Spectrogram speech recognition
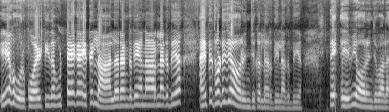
ਇਹ ਹੋਰ ਕੁਆਲਿਟੀ ਦਾ ਬੂਟਾ ਹੈਗਾ, ਇਹ ਤੇ ਲਾਲ ਰੰਗ ਦੇ ਅਨਾਰ ਲੱਗਦੇ ਆ, ਇਹ ਤੇ ਥੋੜੇ ਜਿਹਾ ਔਰੇਂਜ ਕਲਰ ਦੇ ਲੱਗਦੇ ਆ। ਤੇ ਇਹ ਵੀ ਔਰੇਂਜ ਵਾਲਾ,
